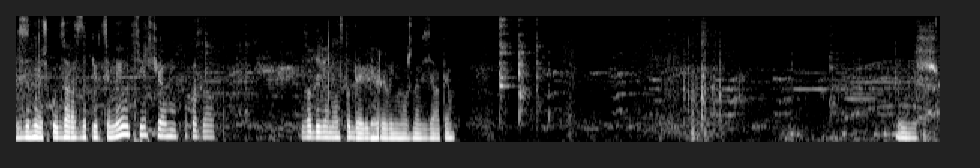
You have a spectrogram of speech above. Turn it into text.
Зі знижкою зараз за півціни оці, що я вам показав. За 99 гривень можна взяти. Ніж.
